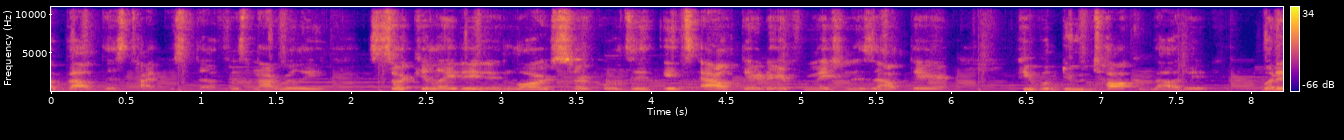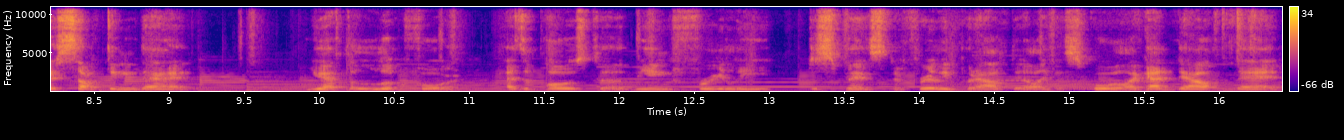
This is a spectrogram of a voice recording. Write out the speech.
about this type of stuff. It's not really circulated in large circles. It, it's out there. The information is out there people do talk about it, but it's something that you have to look for as opposed to being freely dispensed and freely put out there like in school. Like I doubt that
